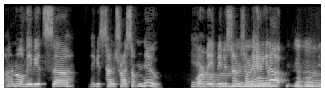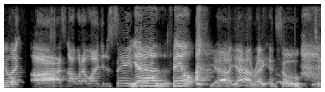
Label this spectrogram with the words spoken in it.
i don't know. Maybe it's uh maybe it's time to try something new. Yeah. or maybe, maybe it's time to try to hang it up. You're like oh it's not what i wanted you to say yeah man. fail. Yeah yeah right? And so to,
